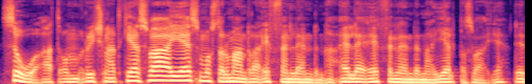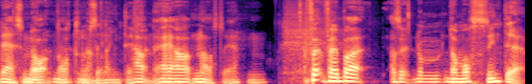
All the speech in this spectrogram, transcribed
Så att om Ryssland attackerar Sverige så måste de andra FN-länderna, eller FN-länderna hjälpa Sverige. Det är det som Ja, de NATO-länderna, inte ja, FN. ja, NATO ja. Mm. För, för bara, alltså de, de måste inte det.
